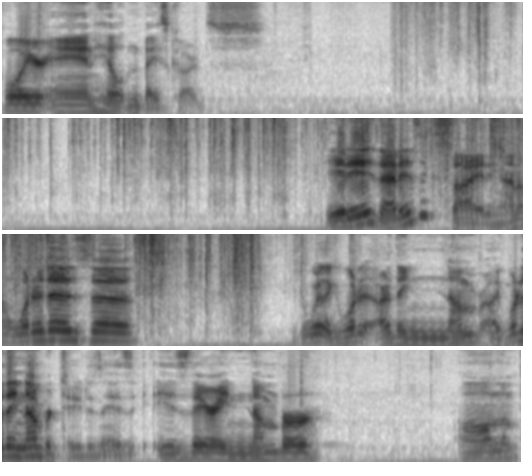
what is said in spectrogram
Hoyer and Hilton base cards. It is. That is exciting. I don't. What are those? Uh, what, like, what are they number? Like, what are they numbered to? Does is is there a number on them?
